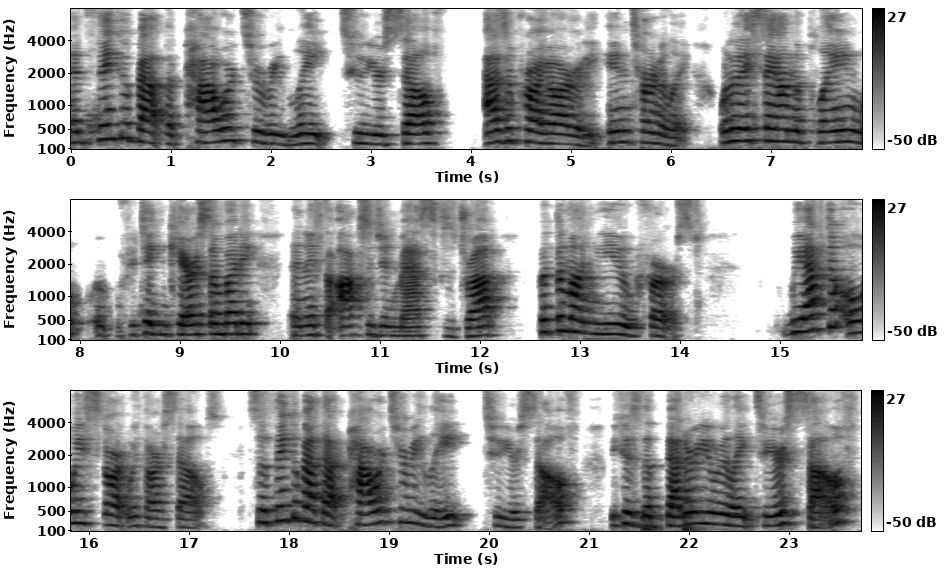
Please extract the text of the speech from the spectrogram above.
and think about the power to relate to yourself as a priority internally what do they say on the plane if you're taking care of somebody and if the oxygen masks drop? Put them on you first. We have to always start with ourselves. So think about that power to relate to yourself because the better you relate to yourself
